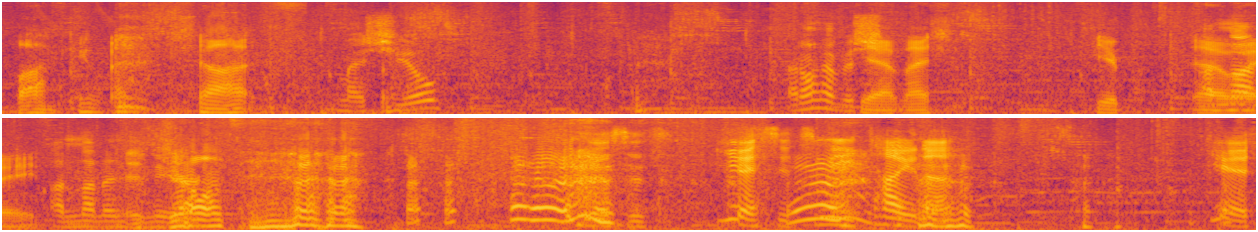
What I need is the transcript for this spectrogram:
blocking my shot. My shield? I don't have a shield. Yeah, shield. my sh your I'm oh not wait. I'm not It's engineer. Jolt. yes, it's Yes, it's me, Tyna. Yes,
